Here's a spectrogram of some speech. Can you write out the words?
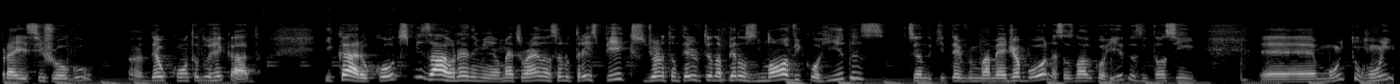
para esse jogo ah, deu conta do recado. E cara, o Colts bizarro, né, Neminha? O Matt Ryan lançando três picks, o Jonathan Taylor tendo apenas nove corridas, sendo que teve uma média boa nessas nove corridas, então assim, é muito ruim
